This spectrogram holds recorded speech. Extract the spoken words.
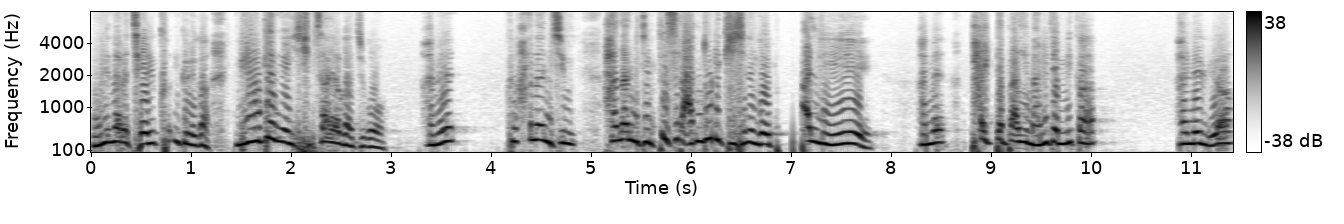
우리나라 제일 큰 교회가 미호경에 14여가지고 아멘? 그 하나님 지금 하나님 지금 뜻을 안 돌이키시는 거예요 빨리. 아멘? 팔대빵이 말이 됩니까? 할렐루야.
